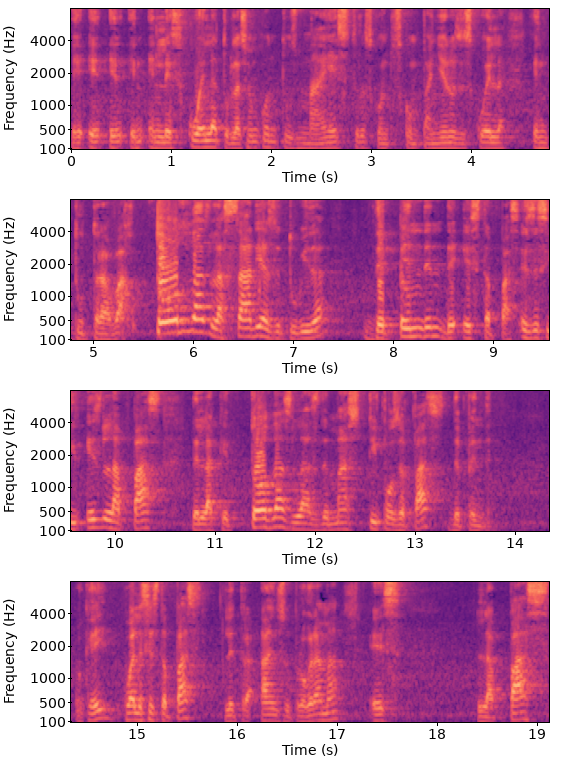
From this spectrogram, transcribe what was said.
en, en, la escuela, tu relación con tus maestros, con tus compañeros de escuela, en tu trabajo. Todas las áreas de tu vida dependen de esta paz. Es decir, es la paz de la que todas las demás tipos de paz dependen. ¿Ok? ¿Cuál es esta paz? Letra A en su programa es la paz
